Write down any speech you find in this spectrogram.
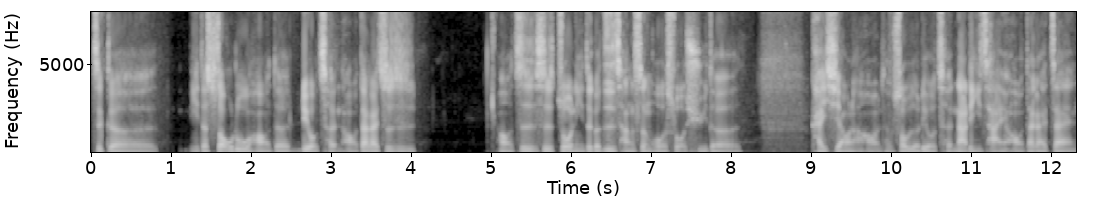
这个你的收入哈的六成哈，大概是哦，这是做你这个日常生活所需的。开销了哈，他收入六成，那理财哈大概占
